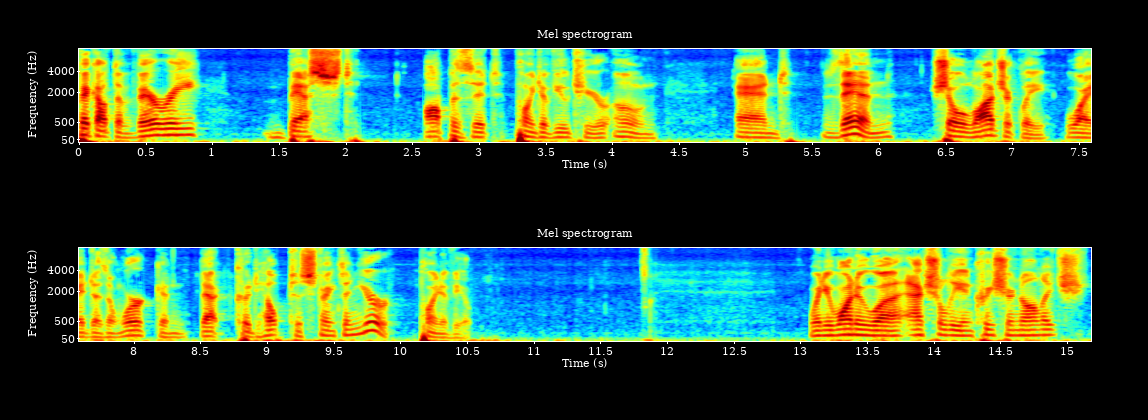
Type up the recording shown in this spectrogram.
Pick out the very best opposite point of view to your own and then show logically why it doesn't work and that could help to strengthen your point of view. When you want to uh, actually increase your knowledge,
